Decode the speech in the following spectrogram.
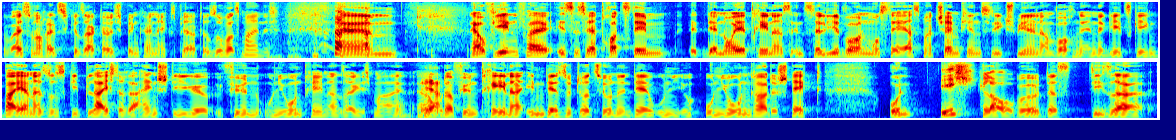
weißt du noch, als ich gesagt habe, ich bin kein Experte, sowas meine ich. ähm, ja, auf jeden Fall ist es ja trotzdem, der neue Trainer ist installiert worden, musste erstmal Champions League spielen, am Wochenende geht es gegen Bayern, also es gibt leichtere Einstiege für einen Union-Trainer, sage ich mal, ja, ja. oder für einen Trainer in der Situation, in der Uni Union gerade steckt. Und ich glaube, dass dieser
